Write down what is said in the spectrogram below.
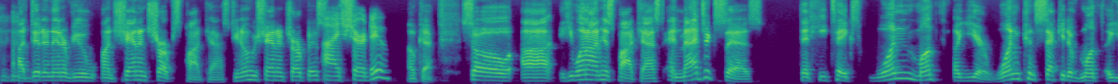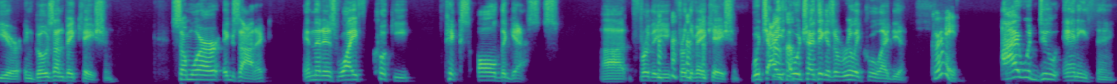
Mhm. uh, did an interview on Shannon Sharpe's podcast. Do you know who Shannon Sharpe is? I sure do. Okay. So uh, he went on his podcast, and Magic says that he takes one month a year, one consecutive month a year, and goes on vacation somewhere exotic, and that his wife Cookie picks all the guests uh, for the for the vacation, which I which I think is a really cool idea. Great. I would do anything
